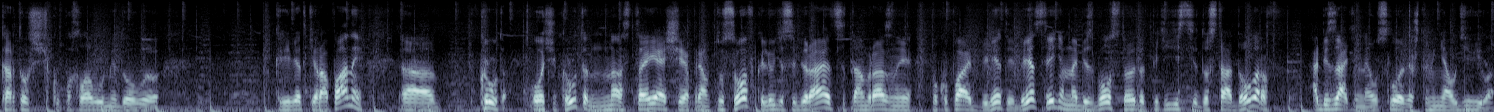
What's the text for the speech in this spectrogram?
картошечку, пахлаву медовую, креветки рапаны. А, круто, очень круто, настоящая прям тусовка, люди собираются, там разные покупают билеты. Билет в среднем на бейсбол стоит от 50 до 100 долларов. Обязательное условие, что меня удивило,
